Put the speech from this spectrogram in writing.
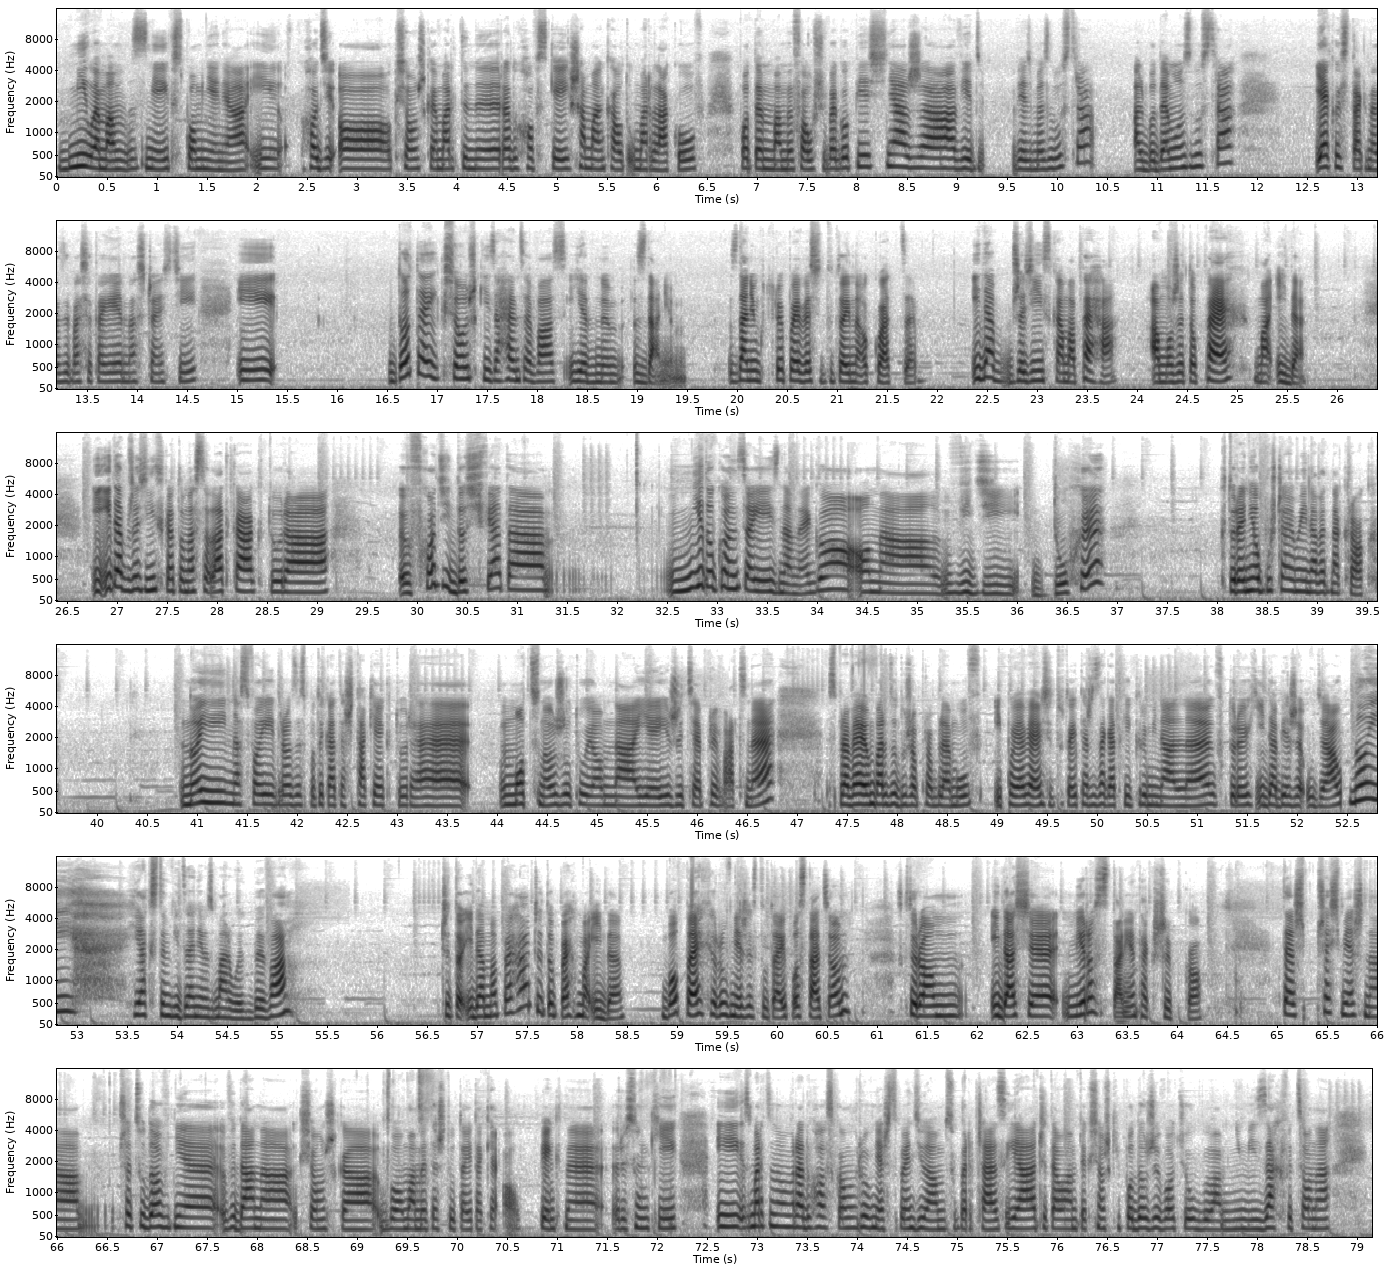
Miłe mam z niej wspomnienia i chodzi o książkę Martyny Raduchowskiej Szamanka od umarlaków. Potem mamy Fałszywego Pieśniarza, Wiedź- Wiedźmę z lustra, albo Demon z lustra. Jakoś tak nazywa się ta jedna z części. I do tej książki zachęcę Was jednym zdaniem. Zdaniem, które pojawia się tutaj na okładce. Ida Brzezińska ma pecha, a może to pech ma Idę. I Ida Brzezińska to nastolatka, która wchodzi do świata nie do końca jej znanego. Ona widzi duchy, które nie opuszczają jej nawet na krok. No i na swojej drodze spotyka też takie, które mocno rzutują na jej życie prywatne, sprawiają bardzo dużo problemów i pojawiają się tutaj też zagadki kryminalne, w których Ida bierze udział. No i jak z tym widzeniem zmarłych bywa? Czy to Ida ma pecha, czy to pech ma Idę? Bo pech również jest tutaj postacią, z którą Ida się nie rozstanie tak szybko też prześmieszna, przecudownie wydana książka, bo mamy też tutaj takie o, piękne rysunki. I z Martyną Raduchowską również spędziłam super czas. Ja czytałam te książki po dożywociu, byłam nimi zachwycona.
